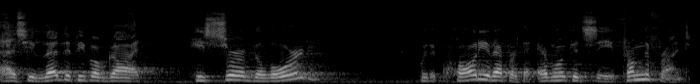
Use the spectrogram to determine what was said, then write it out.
as he led the people of God, he served the Lord with a quality of effort that everyone could see from the front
